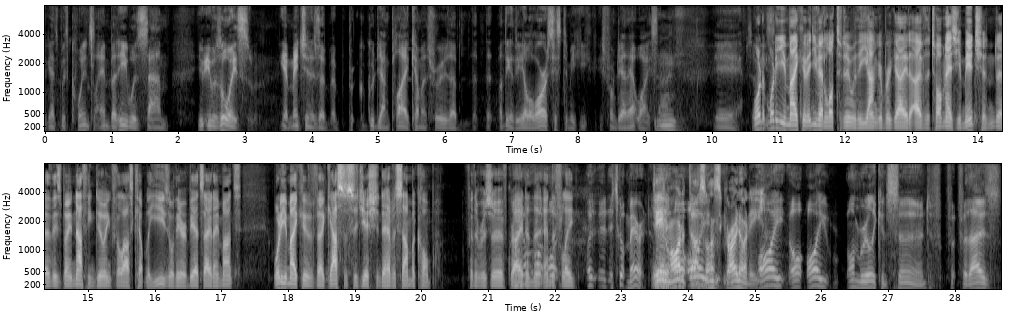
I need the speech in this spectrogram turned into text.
against with Queensland. But he was um, he, he was always yeah, mentioned as a, a good young player coming through the, the, the I think the Illawarra system. He, he's from down that way. So yeah. So What, what do you make of it? And you've had a lot to do with the younger brigade over the time. And as you mentioned, uh, there's been nothing doing for the last couple of years or thereabouts, 18 months. What do you make of uh, Gus's suggestion to have a summer comp for the reserve grade and the and the fleet? I- it- It's got merit. Yeah. Damn right it does. I- That's a great idea. I, I, I, I'm really concerned for, for those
